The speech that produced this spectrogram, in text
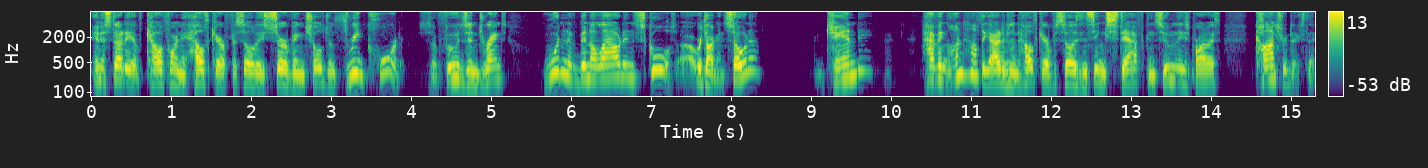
In a study of California healthcare facilities serving children, three-quarters of foods and drinks wouldn't have been allowed in schools. Uh, we're talking soda, candy. Having unhealthy items in healthcare facilities and seeing staff consume these products contradicts the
